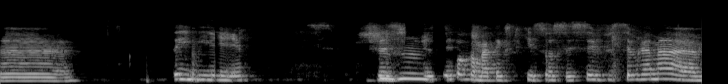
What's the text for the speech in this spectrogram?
Euh, je ne mm-hmm. sais pas comment t'expliquer ça. C'est vraiment. Euh,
